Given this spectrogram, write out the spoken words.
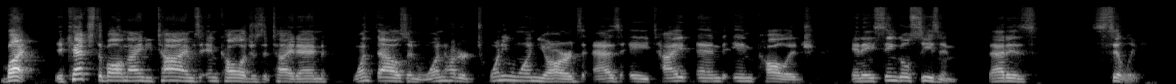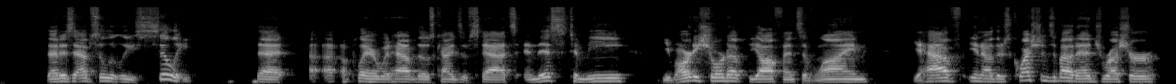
But you catch the ball 90 times in college as a tight end, 1,121 yards as a tight end in college in a single season. That is silly. That is absolutely silly that a, a player would have those kinds of stats. And this, to me, you've already shored up the offensive line. You have, you know, there's questions about edge rusher.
